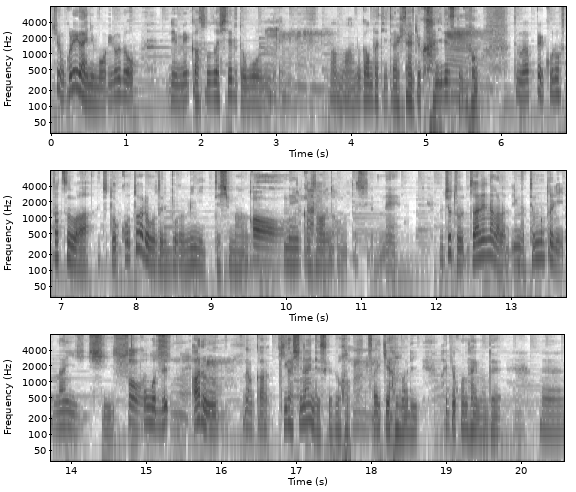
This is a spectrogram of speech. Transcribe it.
ちろんこれ以外にもいろいろね、メーカー相談してると思ううんんで、うんまあまあ、あの、頑張っていただきたいという感じですけど、うんでもやっぱりこの2つは、ちょっと断るごとに僕は見に行ってしまうメーカーさなんるほどですよね。ちょっと残念ながら今手元にないし、そうで。あるうんなんか気がしないんですけど、ん最近あんまり入ってこないので、えー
